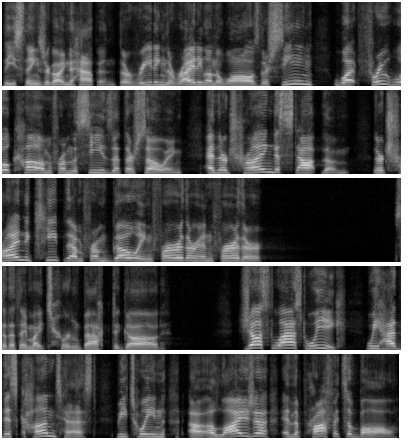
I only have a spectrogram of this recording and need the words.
these things are going to happen. They're reading the writing on the walls, they're seeing what fruit will come from the seeds that they're sowing, and they're trying to stop them. They're trying to keep them from going further and further so that they might turn back to God. Just last week, we had this contest between uh, Elijah and the prophets of Baal.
